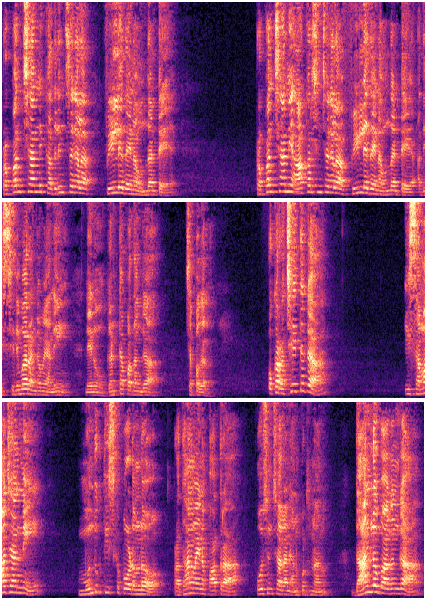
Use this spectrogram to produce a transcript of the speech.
ప్రపంచాన్ని కదిలించగల ఫీల్డ్ ఏదైనా ఉందంటే ప్రపంచాన్ని ఆకర్షించగల ఫీల్డ్ ఏదైనా ఉందంటే అది సినిమా రంగమే అని నేను గంటపదంగా చెప్పగలను. ఒక రచయితగా ఈ సమాజాన్ని ముందుకు తీసుకుపోవడంలో ప్రధానమైన పాత్ర పోషించాలని అనుకుంటున్నాను. దానిలో భాగంగా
